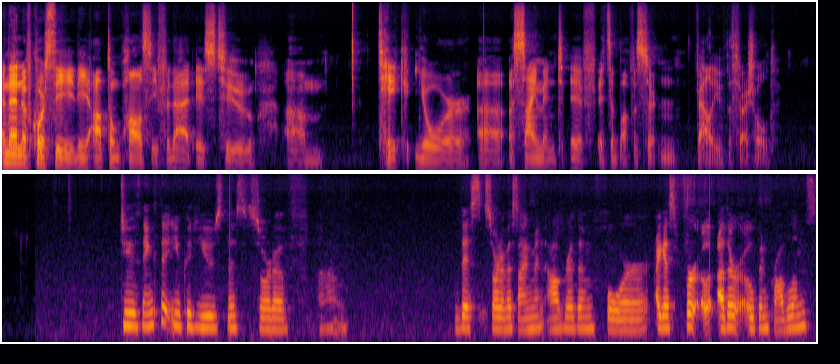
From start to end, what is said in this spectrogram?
And then, of course, the the optimal policy for that is to um, take your uh, assignment if it's above a certain value of the threshold. Do you think that you could use this sort of um, this sort of assignment algorithm for, I guess, for other open problems?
